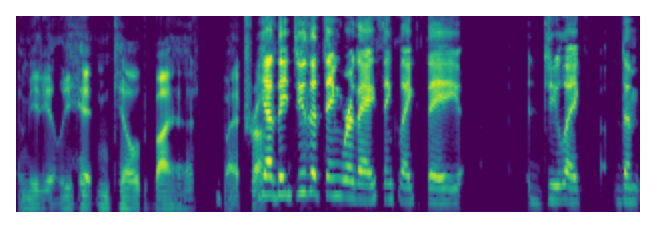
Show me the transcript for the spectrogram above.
immediately hit and killed by a by a truck? Yeah, they do the thing where they think like they do like the.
